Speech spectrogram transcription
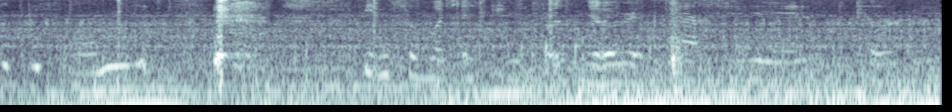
Should be fun. Eating so much ice cream and frozen yogurt the past few days, it's killing me.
